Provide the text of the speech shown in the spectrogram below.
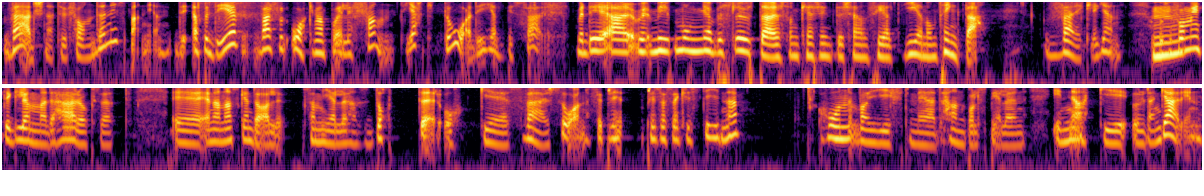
Världsnaturfonden i Spanien. Det, alltså det, varför åker man på elefantjakt då? Det är helt bisarrt. Men det är många beslut där som kanske inte känns helt genomtänkta. Verkligen. Mm. Och så får man inte glömma det här också att eh, en annan skandal som gäller hans dotter och eh, svärson. För prinsessan Kristina, hon var ju gift med handbollsspelaren Inaki Urdangarin.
